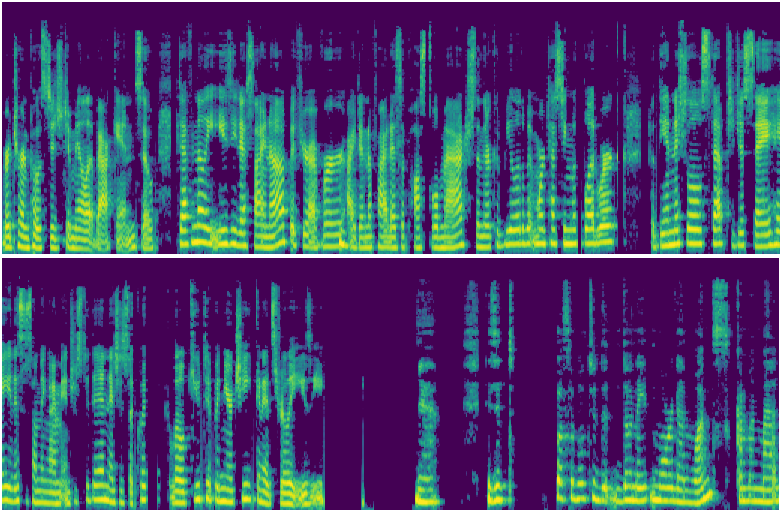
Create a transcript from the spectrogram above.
return postage to mail it back in. So definitely easy to sign up. If you're ever mm-hmm. identified as a possible match, then there could be a little bit more testing with blood work. But the initial step to just say, Hey, this is something I'm interested in. is just a quick little Q-tip in your cheek and it's really easy. Yeah. Is it possible to donate more than once? Kann man mal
